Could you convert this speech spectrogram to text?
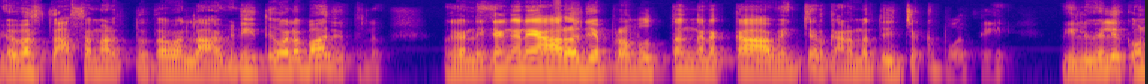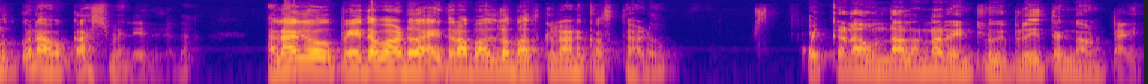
వ్యవస్థ అసమర్థత వల్ల అవినీతి వల్ల బాధితులు. నిజంగానే ఆ రోజే ప్రభుత్వం కనుక ఆ వెంచర్కి అనుమతించకపోతే వీళ్ళు వెళ్ళి కొనుక్కునే అవకాశమే లేదు కదా. అలాగే ఒక పేదవాడు హైదరాబాద్లో బతకడానికి వస్తాడు. ఎక్కడ ఉండాలన్నా రెంట్లు విపరీతంగా ఉంటాయి.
